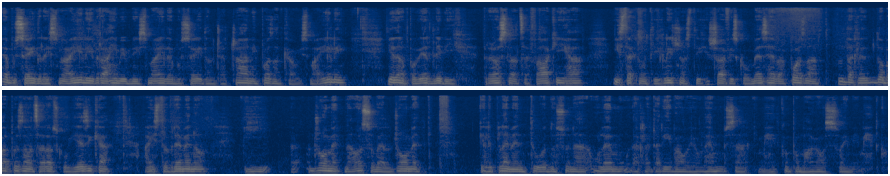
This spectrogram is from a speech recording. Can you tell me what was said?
Ebu Said al-Ismaili, Ibrahim ibn Ismail, Ebu Said al-Đačani, poznat kao Ismaili, jedan od povjerljivih prenosilaca Fakiha, istaknutih ličnosti šafijskog mezheba, poznat, dakle, dobar poznavac arapskog jezika, a istovremeno i džometna osoba, ili džomet, ili plementu u odnosu na ulemu, dakle, darivao je ulemu sa imetkom, pomagao sa svojim imetkom.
